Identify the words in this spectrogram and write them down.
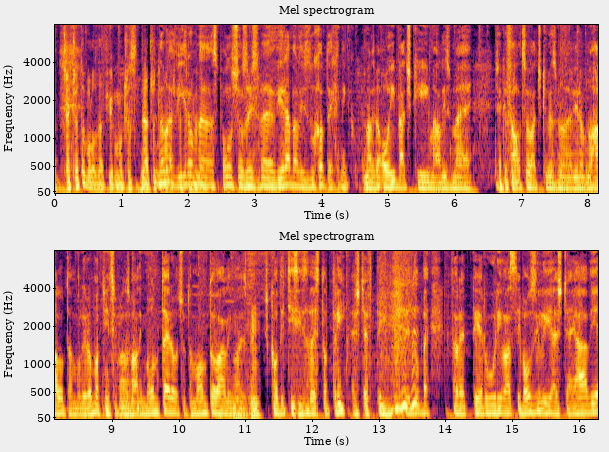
A čo to bolo za firmu? Čo, na čo to No výrobná spoločnosť, my sme vyrábali vzduchotechniku. Mali sme ohýbačky, mali sme také falcovačky, mali sme výrobnú halu, tam boli robotníci, potom sme mali montérov, čo to montovali, mali sme Škody 1203 ešte v tej, tej dobe, ktoré tie rúry vlastne vozili a ešte aj Avie,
